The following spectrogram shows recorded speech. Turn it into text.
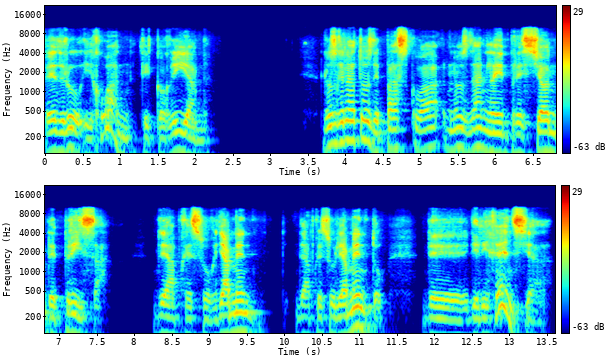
Pedro y Juan que corrían. Los relatos de Pascua nos dan la impresión de prisa, de apresuramiento, de, apresuramiento, de diligencia,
